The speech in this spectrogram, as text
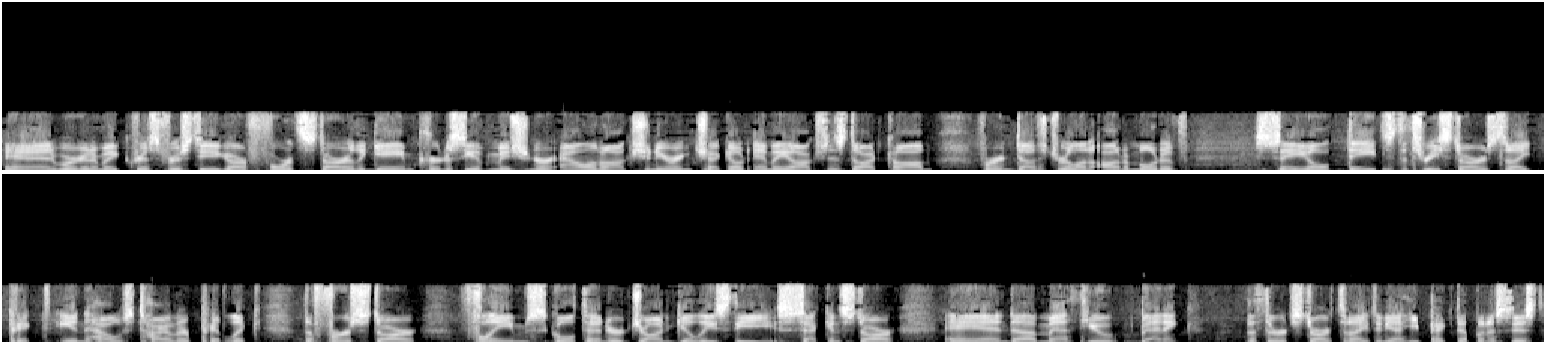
And we're going to make Kris Versteeg our fourth star of the game, courtesy of Michener Allen Auctioneering. Check out maauctions.com for industrial and automotive sale dates. The three stars tonight picked in house. Tyler Pitlick, the first star. Flames goaltender Jon Gillies, the second star. And uh, Matthew Benning, the third star tonight. And yeah, he picked up an assist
